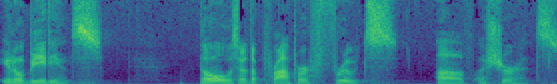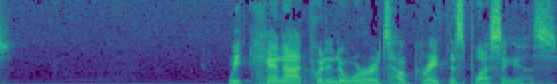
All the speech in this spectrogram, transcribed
in obedience. Those are the proper fruits of assurance. We cannot put into words how great this blessing is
